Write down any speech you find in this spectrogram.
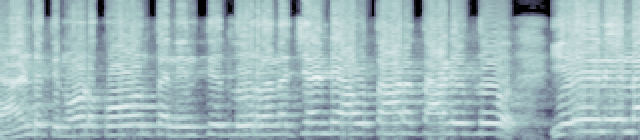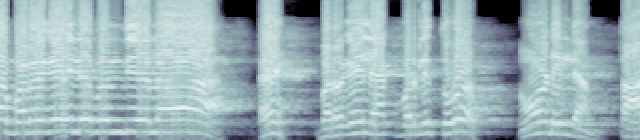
ಹೆಂಡತಿ ನೋಡ್ಕೋಂತ ನಿಂತಿದ್ಲು, ರಣಚಂಡಿ ಅವತಾರ ತಾಳಿದ್ಲು. ಏನಿಲ್ಲ, ಬರಗೈಲೆ ಬಂದಿಯಲ್ಲ. ಏ ಬರಗೈಲಿ ಯಾಕೆ ಬರ್ಲಿ ತಗೋ. ನೋಡಿಲ್ಲ ಅಂತ ತಾ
